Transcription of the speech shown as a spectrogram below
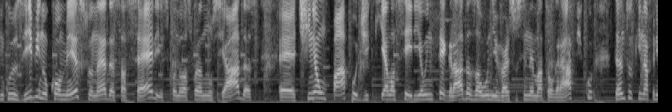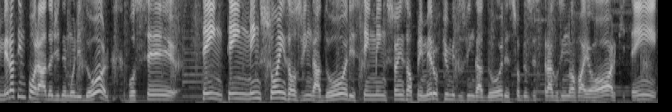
inclusive no começo, né, dessa série, quando elas foram anunciadas, é, tinha um papo de que elas seriam integradas ao universo cinematográfico, tanto que na primeira temporada de Demolidor, você tem, tem menções aos Vingadores, tem menções ao primeiro filme dos Vingadores sobre os estragos em Nova York, tem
